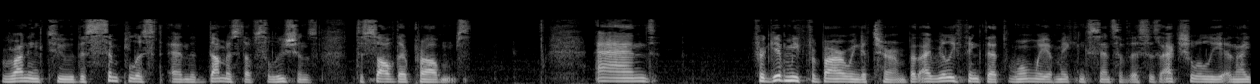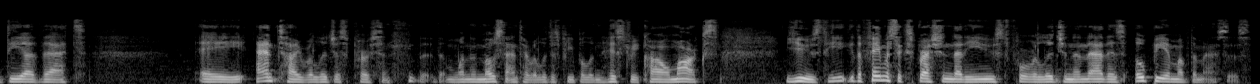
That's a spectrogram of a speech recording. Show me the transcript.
running to the simplest and the dumbest of solutions to solve their problems. And forgive me for borrowing a term, but I really think that one way of making sense of this is actually an idea that a anti-religious person, one of the most anti-religious people in history, Karl Marx, used. He, the famous expression that he used for religion, and that is opium of the masses.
